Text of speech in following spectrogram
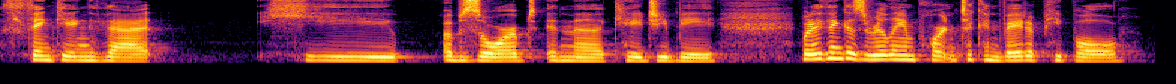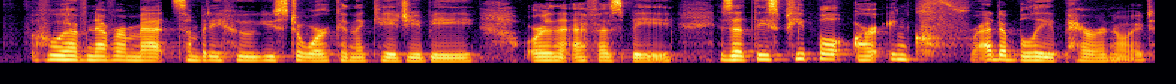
thinking that he absorbed in the KGB. What I think is really important to convey to people who have never met somebody who used to work in the KGB or in the FSB is that these people are incredibly paranoid.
